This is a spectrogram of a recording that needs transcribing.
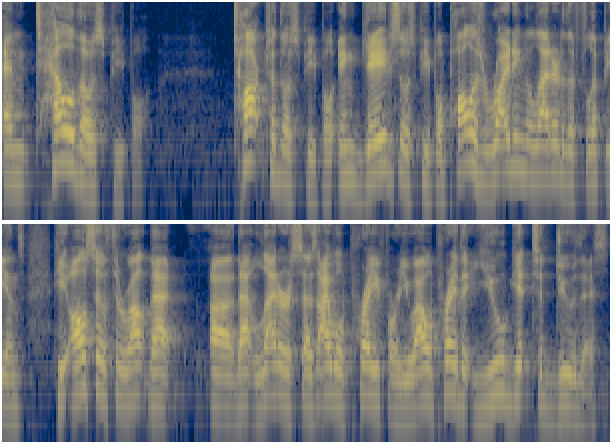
and tell those people talk to those people, engage those people. Paul is writing a letter to the Philippians. He also, throughout that, uh, that letter, says, I will pray for you. I will pray that you get to do this.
